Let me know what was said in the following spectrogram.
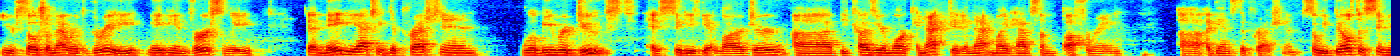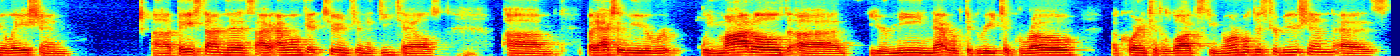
your social network degree, maybe inversely, that maybe actually depression will be reduced as cities get larger uh, because you're more connected and that might have some buffering uh, against depression. So we built a simulation uh, based on this. I, I, won't get too into the details, um, but actually we were, we modeled uh, your mean network degree to grow according to the log skew normal distribution as,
